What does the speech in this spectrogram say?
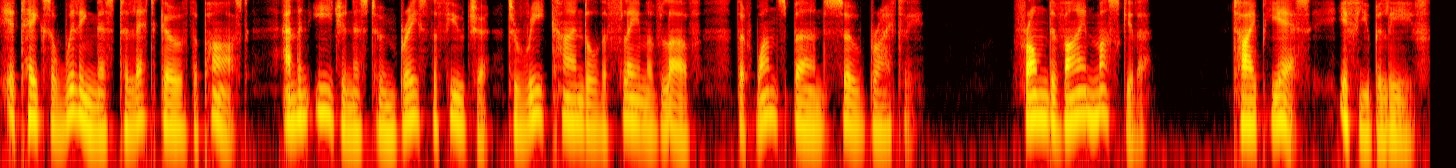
It takes a willingness to let go of the past and an eagerness to embrace the future, to rekindle the flame of love that once burned so brightly. From Divine Masculine. Type yes if you believe.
